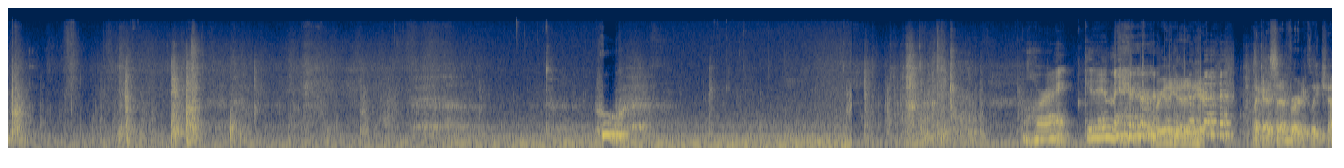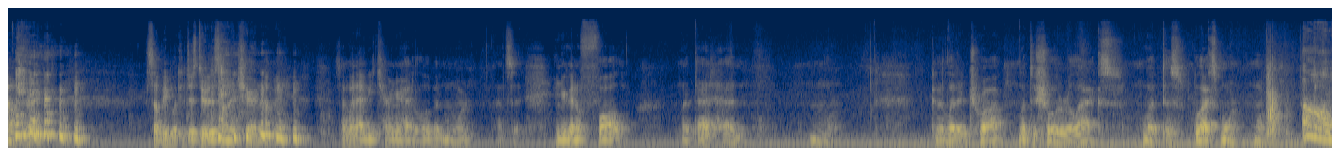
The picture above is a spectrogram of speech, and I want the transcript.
Whew. All right, get in there. We're gonna get in here. Like I said, vertically challenged, right? Some people can just do this on a chair, not me. So I'm gonna have you turn your head a little bit more. That's it. And you're gonna fall. Let that head more. Good. Let it drop. Let the shoulder relax. Let this relax more. More. Oh.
